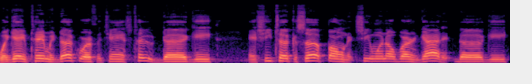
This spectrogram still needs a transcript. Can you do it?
We gave Tammy Duckworth a chance too, Dougie, and she took us up on it. She went over and got it, Dougie.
